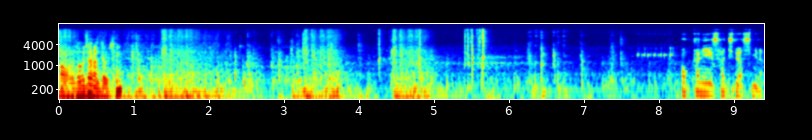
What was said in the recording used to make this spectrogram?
어 너무 잘한데 팀? 폭탄이 설치되었습니다.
